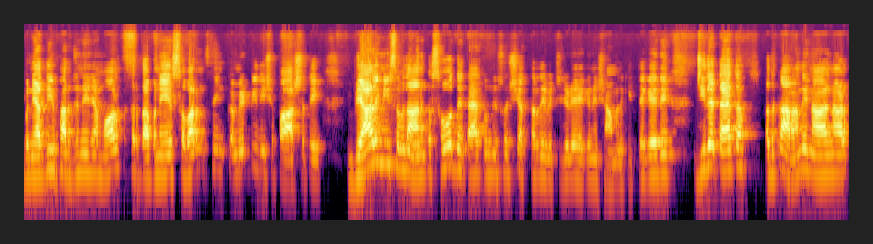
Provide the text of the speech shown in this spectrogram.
ਬੁਨਿਆਦੀ ਫਰਜ਼ ਨੇ ਜਾਂ ਮੌਲਿਕ ਕਰਤੱਵ ਨੇ ਸਵਰਨ ਸਿੰਘ ਕਮੇਟੀ ਦੀ ਸਿਫਾਰਸ਼ ਤੇ 42ਵੀਂ ਸੰਵਿਧਾਨਕ ਸੋਧ ਦੇ ਤਹਿਤ 1976 ਦੇ ਵਿੱਚ ਜਿਹੜੇ ਹੈਗੇ ਨੇ ਸ਼ਾਮਲ ਕੀਤੇ ਗਏ ਨੇ। ਜਿਹਦੇ ਤਹਿਤ ਅਧਿਕਾਰਾਂ ਦੇ ਨਾਲ ਨਾਲ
